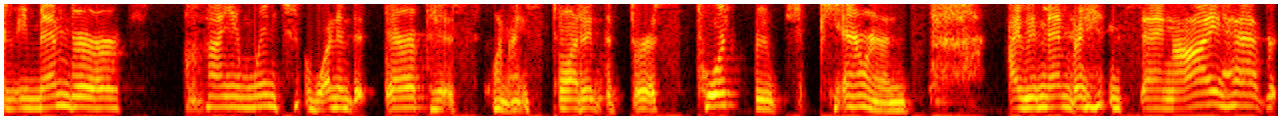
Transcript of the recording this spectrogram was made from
I remember Chaim Winter, one of the therapists, when I started the first support group for parents, I remember him saying, I have a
